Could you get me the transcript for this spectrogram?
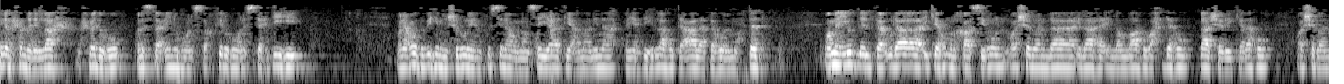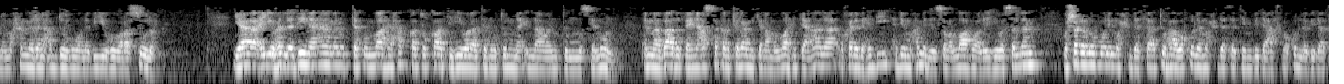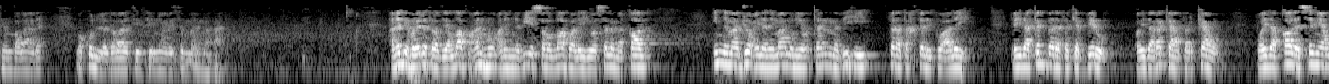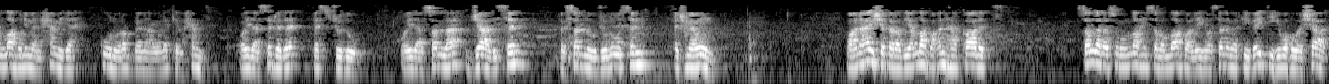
إن الحمد لله نحمده ونستعينه ونستغفره ونستهديه ونعوذ به من شرور أنفسنا ومن سيئات أعمالنا. من يهده الله تعالى فهو المهتد ومن يضلل فأولئك هم الخاسرون. وأشهد أن لا إله إلا الله وحده لا شريك له وأشهد أن محمدا عبده ونبيه ورسوله. يا أيها الذين آمنوا اتقوا الله حق تقاته ولا تموتن إلا وأنتم مسلمون. أما بعد فإن أصدق الكلام كلام الله تعالى وخير الهدي هدي محمد صلى الله عليه وسلم وشر الأمور محدثاتها وكل محدثة بدعة وكل بدعة ضلالة وكل ضلالة في النار ثم أما بعد. عن أبي هريرة رضي الله عنه عن النبي صلى الله عليه وسلم قال إنما جعل الإمام ليؤتم به فلا تختلفوا عليه فإذا كبر فكبروا وإذا ركع فاركعوا. وإذا قال سمع الله لمن حمده قولوا ربنا ولك الحمد. وإذا سجد فاسجدوا. وإذا صلى جالسا فصلوا جلوسا أجمعون. وعن عائشة رضي الله عنها قالت صلى رسول الله صلى الله عليه وسلم في بيته وهو شاك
